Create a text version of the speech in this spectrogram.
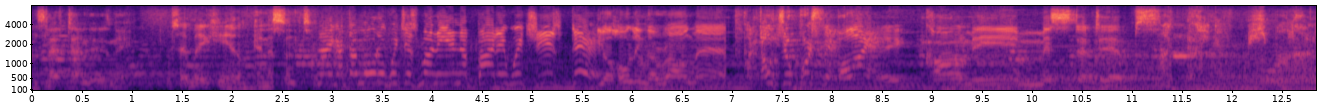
He's left-handed, isn't he? What's that make him? Innocent. I got the motive, which is money, and the body, which is dead. You're holding the wrong man. But don't you push me, boy. They call me Mr. Tibbs. What kind of people are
